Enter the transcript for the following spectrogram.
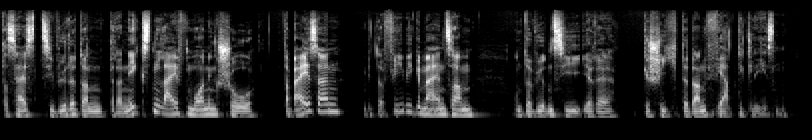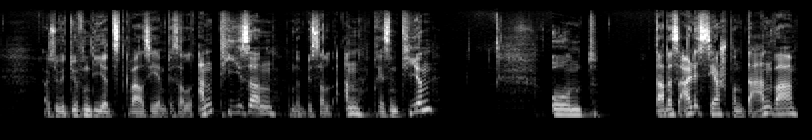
Das heißt, sie würde dann bei der nächsten Live-Morning-Show dabei sein, mit der Phoebe gemeinsam, und da würden sie ihre Geschichte dann fertig lesen. Also wir dürfen die jetzt quasi ein bisschen anteasern und ein bisschen anpräsentieren. Und da das alles sehr spontan war,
